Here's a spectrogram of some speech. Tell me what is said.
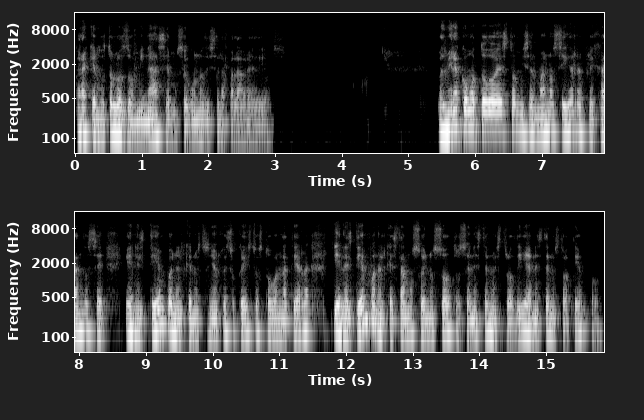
para que nosotros los dominásemos, según nos dice la palabra de Dios. Pues mira cómo todo esto, mis hermanos, sigue reflejándose en el tiempo en el que nuestro Señor Jesucristo estuvo en la tierra y en el tiempo en el que estamos hoy nosotros, en este nuestro día, en este nuestro tiempo.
